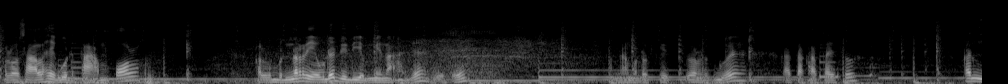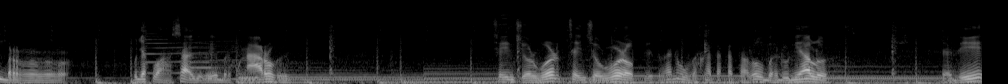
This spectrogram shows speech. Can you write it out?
kalau salah ya gue udah tampol. Kalau bener ya udah didiemin aja gitu ya. Nah menurut menurut gue kata-kata itu kan ber punya kuasa gitu ya berpengaruh gitu change your word change your world gitu kan. Ubah kata-kata lo ubah dunia lo jadi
